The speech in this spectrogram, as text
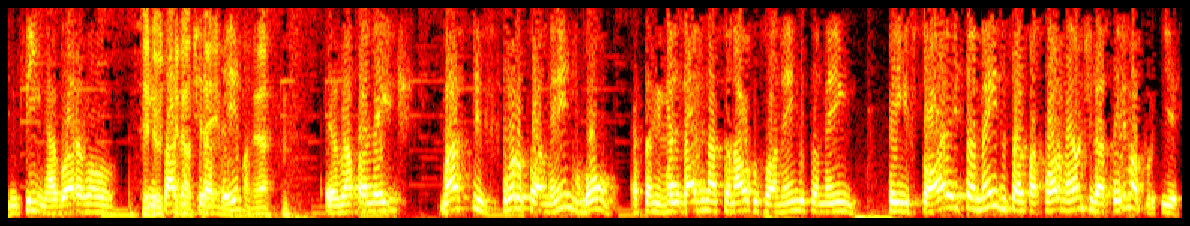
enfim, agora vamos Seria tentar o tirateima. É. Exatamente. Mas se for o Flamengo, bom, essa rivalidade nacional com o Flamengo também tem história e também, de certa forma, é um tiratema, porque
